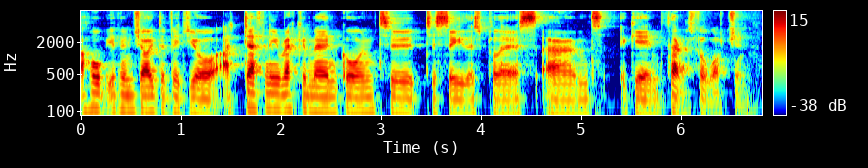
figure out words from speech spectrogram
I hope you've enjoyed the video. I definitely recommend going to, to see this place. And again, thanks for watching.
